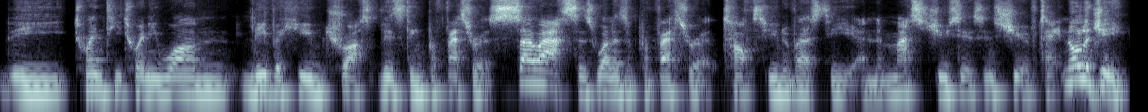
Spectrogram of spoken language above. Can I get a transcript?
the 2021 Leverhulme Trust visiting professor at SOAS, as well as a professor at Tufts University and the Massachusetts Institute of Technology,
